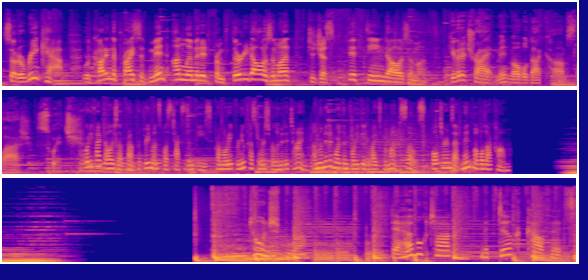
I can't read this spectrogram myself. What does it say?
So to recap, we're cutting the price of Mint Unlimited from $30 a month to just $15 a month. Give it a try at mintmobile.com slash switch. $45 upfront for three months plus taxes and fees. Promo rate for new customers for limited time. Unlimited more than 40 gigabytes per month. Slows. Full terms at mintmobile.com. Tonspur. Der Hörbuchtalk mit Dirk Kaufitz.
